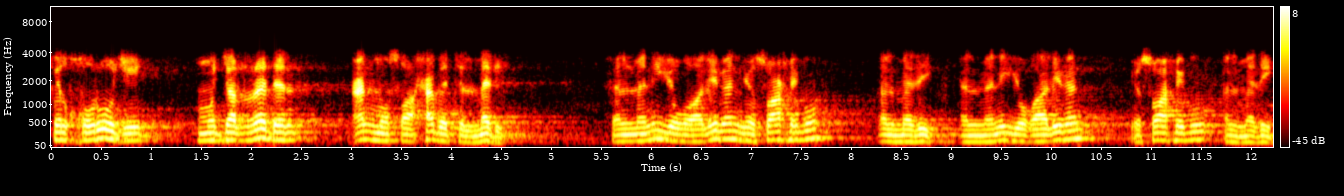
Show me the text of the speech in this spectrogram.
في الخروج مجردا عن مصاحبة المذي فالمني غالبا يصاحب المذي المني غالبا يصاحب المذي.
